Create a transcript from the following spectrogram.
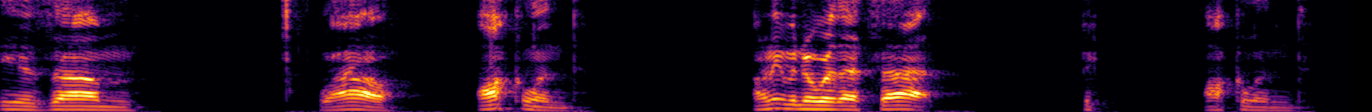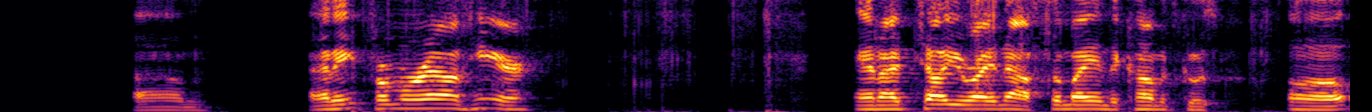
is, um, wow, Auckland. I don't even know where that's at. Auckland. Um, that ain't from around here. And I tell you right now, somebody in the comments goes, uh,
